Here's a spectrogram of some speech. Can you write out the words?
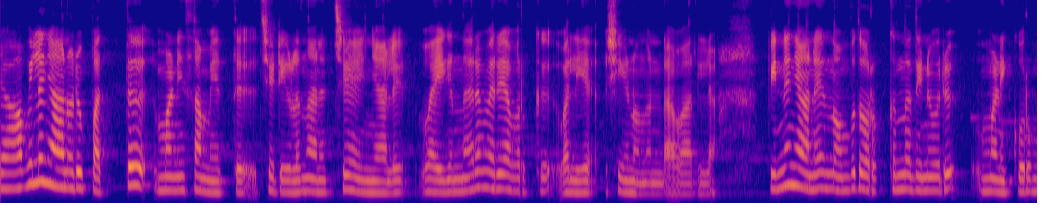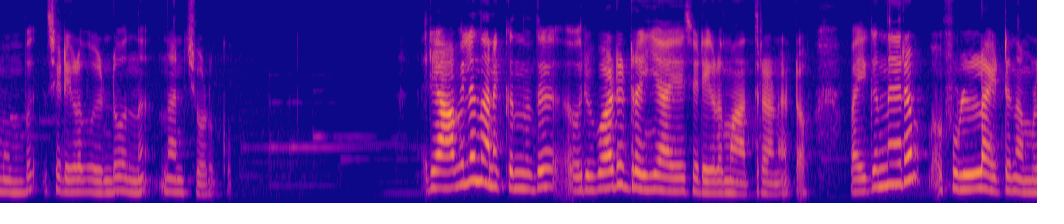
രാവിലെ ഞാനൊരു പത്ത് മണി സമയത്ത് ചെടികൾ നനച്ച് കഴിഞ്ഞാൽ വൈകുന്നേരം വരെ അവർക്ക് വലിയ ക്ഷീണമൊന്നും ഉണ്ടാവാറില്ല. പിന്നെ ഞാൻ നോമ്പ് തുറക്കുന്നതിന് ഒരു മണിക്കൂർ മുമ്പ് ചെടികൾ വീണ്ടും ഒന്ന് നനച്ചു കൊടുക്കും. രാവിലെ നനക്കുന്നത് ഒരുപാട് ഡ്രൈ ആയ ചെടികൾ മാത്രമാണ് കേട്ടോ വൈകുന്നേരം ഫുള്ളായിട്ട് നമ്മൾ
